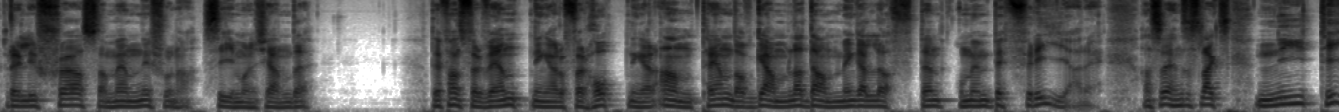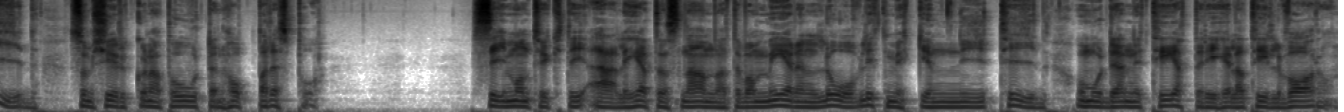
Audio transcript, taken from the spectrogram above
religiösa människorna Simon kände. Det fanns förväntningar och förhoppningar antända av gamla dammiga löften om en befriare, alltså en slags ny tid som kyrkorna på orten hoppades på. Simon tyckte i ärlighetens namn att det var mer än lovligt mycket en ny tid och moderniteter i hela tillvaron.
